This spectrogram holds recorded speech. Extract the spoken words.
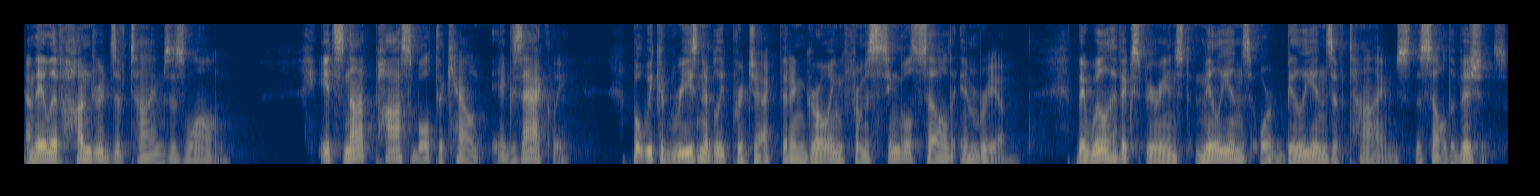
and they live hundreds of times as long. It's not possible to count exactly, but we could reasonably project that in growing from a single celled embryo, they will have experienced millions or billions of times the cell divisions.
